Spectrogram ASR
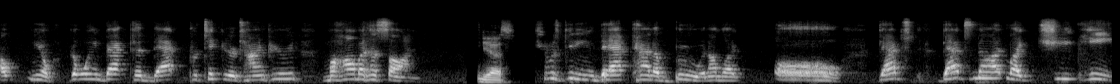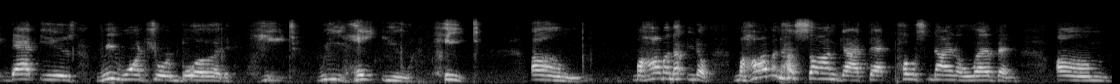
uh, you know, going back to that particular time period, Muhammad Hassan. Yes. He was getting that kind of boo, and I'm like, oh, that's that's not like cheap heat. That is, we want your blood heat. We hate you heat. Um, Muhammad, you know, Muhammad Hassan got that post 9/11. Um,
